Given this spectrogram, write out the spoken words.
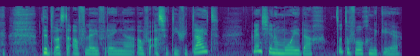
Dit was de aflevering over assertiviteit. Ik wens je een mooie dag. Tot de volgende keer.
